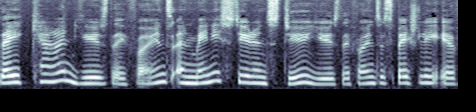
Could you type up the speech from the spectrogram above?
They can use their phones, and many students do use their phones, especially if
